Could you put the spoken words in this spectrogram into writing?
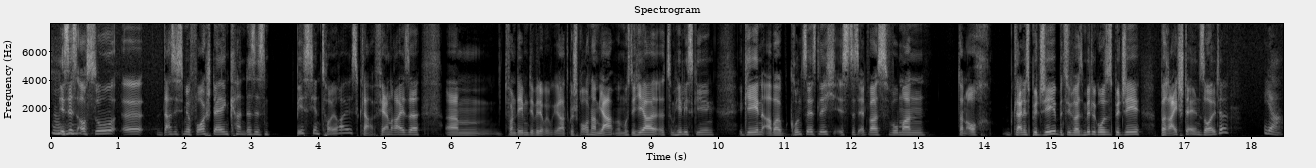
Mhm. Ist es auch so, äh, dass ich es mir vorstellen kann, dass es ein bisschen teurer ist. Klar, Fernreise, ähm, von dem, die wir gerade gesprochen haben, ja, man musste hier äh, zum Heliskiing gehen, aber grundsätzlich ist es etwas, wo man dann auch ein kleines Budget bzw. mittelgroßes Budget bereitstellen sollte. Ja,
